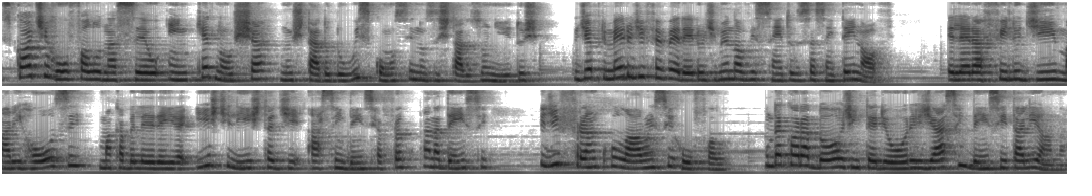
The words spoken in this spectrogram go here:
Scott Ruffalo nasceu em Kenosha, no estado do Wisconsin, nos Estados Unidos, no dia 1 de fevereiro de 1969. Ele era filho de Mary Rose, uma cabeleireira e estilista de ascendência franco-canadense, e de Franco Lawrence Ruffalo, um decorador de interiores de ascendência italiana.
